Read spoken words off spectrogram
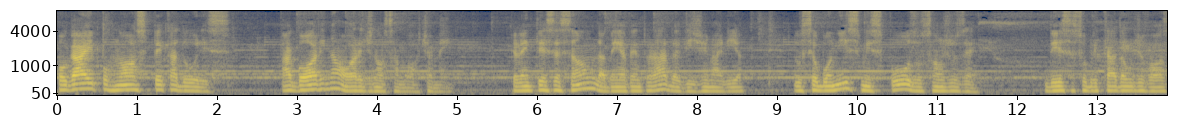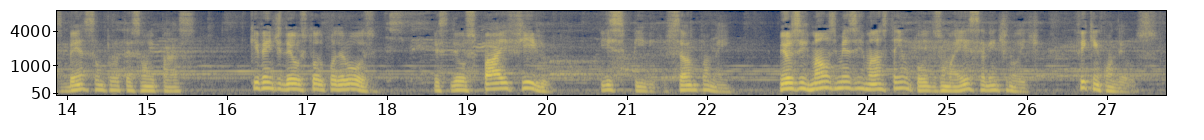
rogai por nós, pecadores, agora e na hora de nossa morte. Amém. Pela intercessão da bem-aventurada Virgem Maria, do seu boníssimo esposo São José, desça sobre cada um de vós bênção, proteção e paz, que vem de Deus Todo-Poderoso, esse Deus Pai, Filho e Espírito Santo. Amém. Meus irmãos e minhas irmãs, tenham todos uma excelente noite. Fiquem com Deus.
